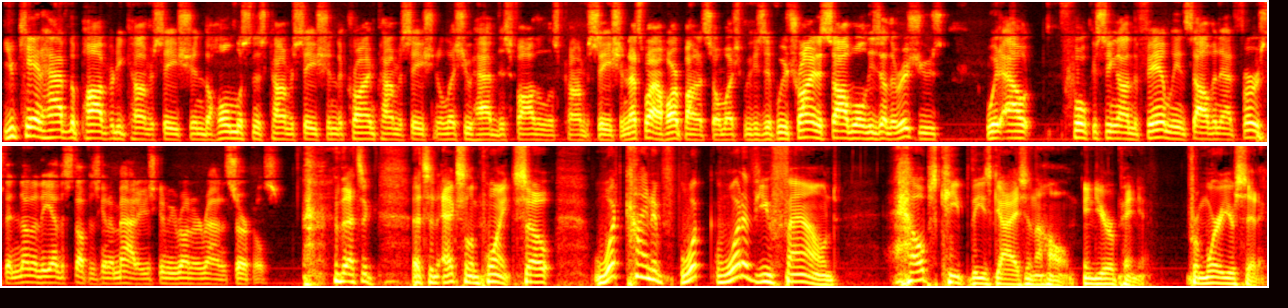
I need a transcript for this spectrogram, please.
you can't have the poverty conversation, the homelessness conversation, the crime conversation unless you have this fatherless conversation. That's why I harp on it so much because if we're trying to solve all these other issues without focusing on the family and solving that first, then none of the other stuff is going to matter. You're just going to be running around in circles. that's a that's an excellent point. So, what kind of what what have you found helps keep these guys in the home, in your opinion, from where you're sitting?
